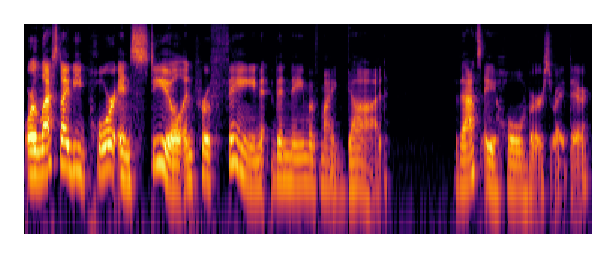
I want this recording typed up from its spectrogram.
Or lest I be poor and steal and profane the name of my God. That's a whole verse right there.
